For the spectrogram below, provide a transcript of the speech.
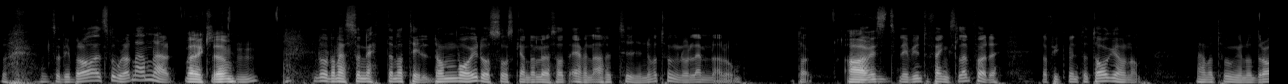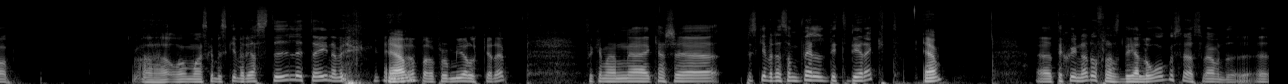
Så, så det är bra, stora namn här. Verkligen. Mm. Då de här sonetterna till, de var ju då så skandalösa att även Aretino var tvungen att lämna Rom. Ja, han visst. blev ju inte fängslad för det. De fick väl inte tag i honom. Men han var tvungen att dra. Eh, och om man ska beskriva deras stil lite innan vi Ja. bara för att mjölka det. Så kan man eh, kanske beskriva den som väldigt direkt. Ja. Eh, till skillnad då från hans dialog och sådär som vi använder, eh,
